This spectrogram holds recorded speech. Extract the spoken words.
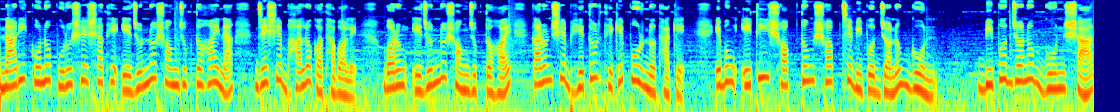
নারী কোনো পুরুষের সাথে এজন্য সংযুক্ত হয় না যে সে ভালো কথা বলে, বরং এজন্য সংযুক্ত হয় কারণ সে ভেতর থেকে পূর্ণ থাকে, এবং এটিই সপ্তম সবচেয়ে বিপজ্জনক গুণ। বিপজ্জনক গুণ সাত,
